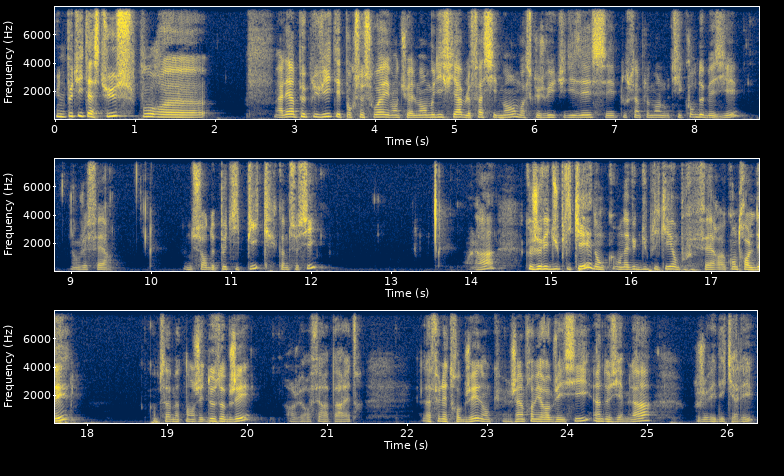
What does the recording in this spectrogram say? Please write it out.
une petite astuce pour, euh, aller un peu plus vite et pour que ce soit éventuellement modifiable facilement, moi ce que je vais utiliser c'est tout simplement l'outil courbe de Bézier. Donc je vais faire une sorte de petit pic comme ceci. Voilà, que je vais dupliquer. Donc on a vu que dupliquer, on pouvait faire euh, CTRL D. Comme ça maintenant j'ai deux objets. Alors je vais refaire apparaître la fenêtre objet. Donc j'ai un premier objet ici, un deuxième là. Je vais décaler,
